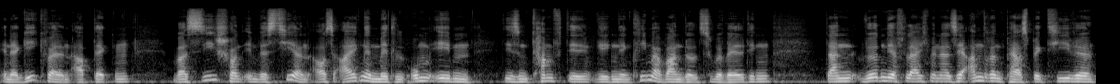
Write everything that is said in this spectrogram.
Energiequellen abdecken, was sie schon investieren aus eigenen Mitteln, um eben diesen Kampf gegen den Klimawandel zu bewältigen, dann würden wir vielleicht mit einer sehr anderen Perspektive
